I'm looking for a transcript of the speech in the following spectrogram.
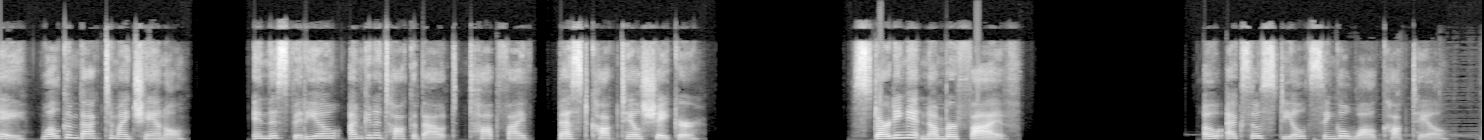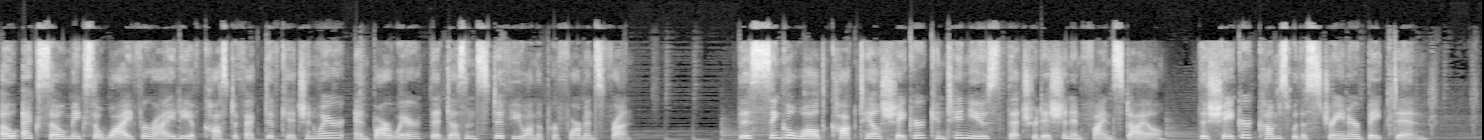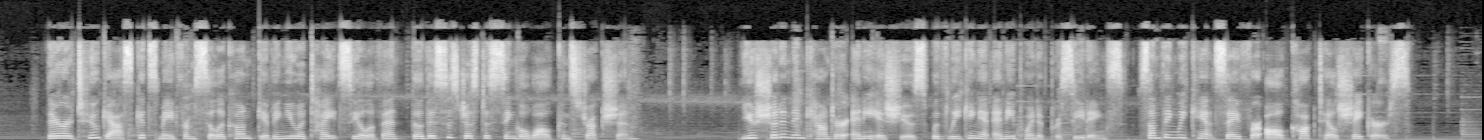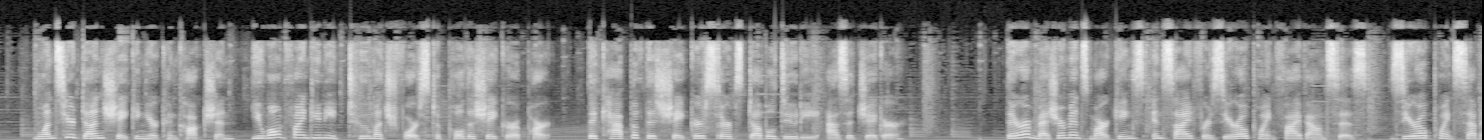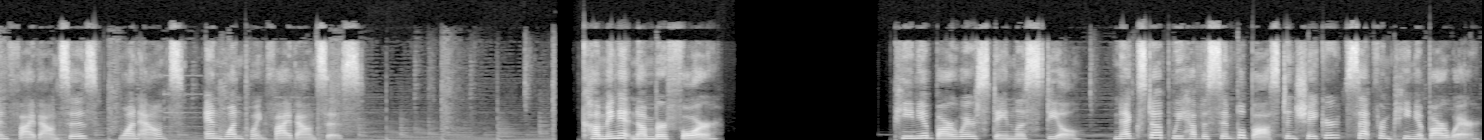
Hey, welcome back to my channel. In this video, I'm gonna talk about top 5 best cocktail shaker. Starting at number 5. OXO Steel Single Wall Cocktail. OXO makes a wide variety of cost-effective kitchenware and barware that doesn't stiff you on the performance front. This single-walled cocktail shaker continues that tradition in fine style. The shaker comes with a strainer baked in. There are two gaskets made from silicone giving you a tight seal event though this is just a single wall construction. You shouldn't encounter any issues with leaking at any point of proceedings, something we can't say for all cocktail shakers. Once you're done shaking your concoction, you won't find you need too much force to pull the shaker apart. The cap of this shaker serves double duty as a jigger. There are measurements markings inside for 0.5 ounces, 0.75 ounces, 1 ounce, and 1.5 ounces. Coming at number 4. Piña Barware Stainless Steel. Next up we have a simple Boston shaker set from Piña Barware.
